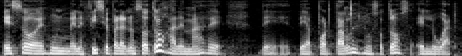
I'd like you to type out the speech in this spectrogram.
eso es un beneficio para nosotros, además de, de aportarles nosotros el lugar.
